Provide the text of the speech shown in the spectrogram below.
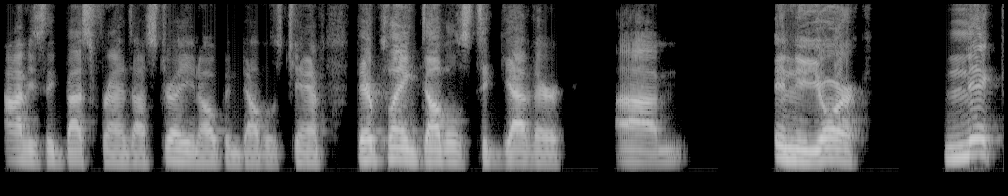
obviously best friends, Australian Open doubles champ. They're playing doubles together um, in New York. Nick,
